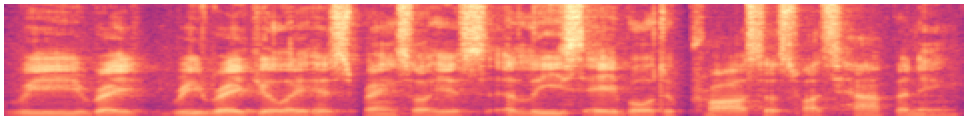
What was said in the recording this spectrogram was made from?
re re-regulate his brain, so he's at least able to process what's happening.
